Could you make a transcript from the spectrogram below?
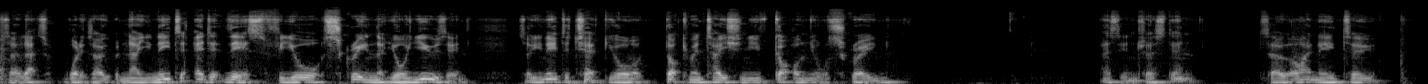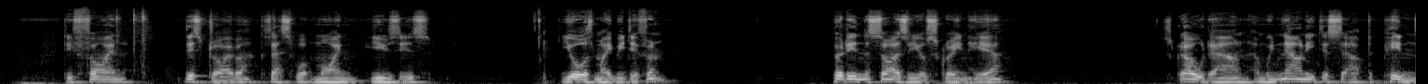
so that's what it's open. Now you need to edit this for your screen that you're using so you need to check your documentation you've got on your screen. That's interesting. So I need to define this driver because that's what mine uses. Yours may be different. Put in the size of your screen here. Scroll down and we now need to set up the pin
